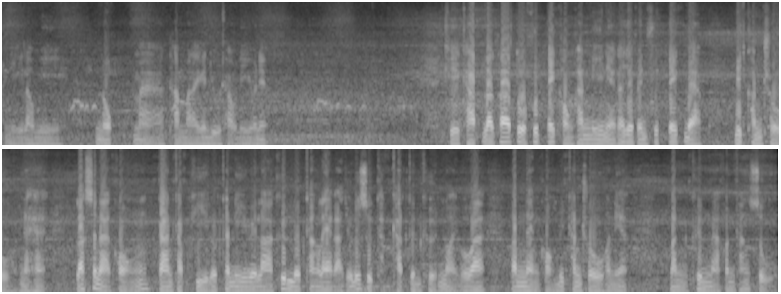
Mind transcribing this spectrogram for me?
อันนี้เรามีนกมาทำอะไรกันอยู่แถวนี้วะเนี่ยโอเคครับ แล้วก็ตัวฟุตเป็กของคันนี้เนี่ยก็จะเป็นฟุตเป็กแบบ mid control นะฮะ ลักษณะของการขับขี่รถคันนี้เวลาขึ้นรถครั้งแรกอาจจะรู้สึกขัดขัดๆเขินๆหน่อย เพราะว่าตำแหน่งของ mid control คันนี้มันขึ้นมาค่อนข้างสูง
